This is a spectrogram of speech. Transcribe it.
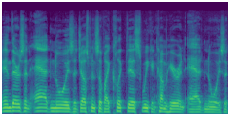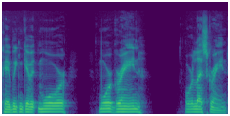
And there's an add noise adjustment. So if I click this, we can come here and add noise. Okay, we can give it more, more grain or less grain.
